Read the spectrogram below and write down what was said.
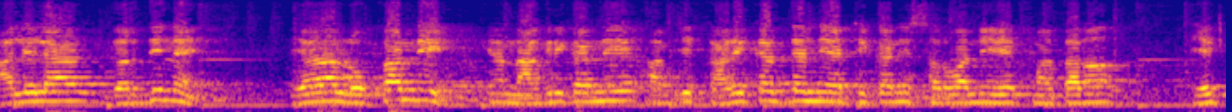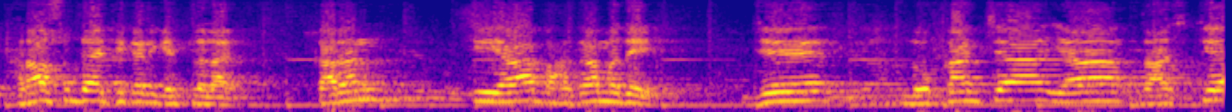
आलेल्या गर्दीने या लोकांनी या नागरिकांनी आमचे कार्यकर्त्यांनी या ठिकाणी सर्वांनी एक मतानं एक ठराव सुद्धा या ठिकाणी घेतलेला आहे. कारण की या भागामध्ये जे लोकांच्या या राजकीय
